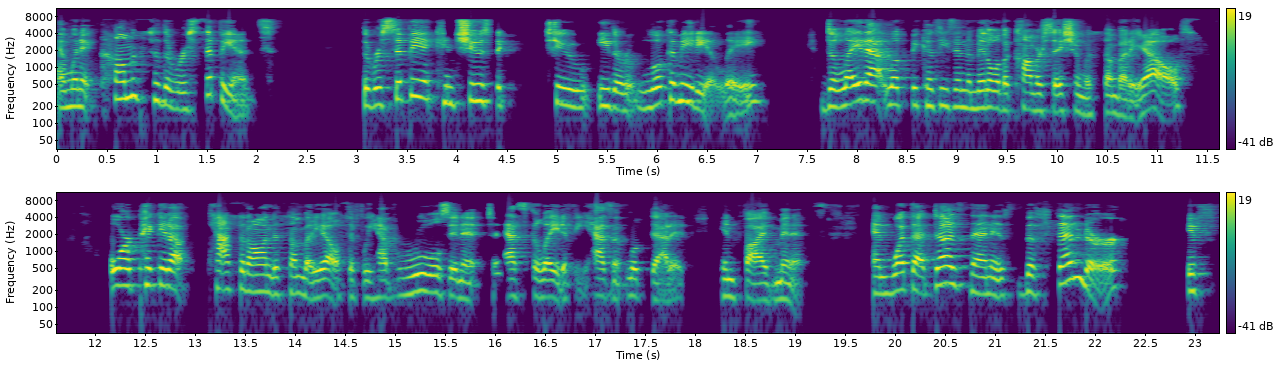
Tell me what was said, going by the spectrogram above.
And when it comes to the recipient, the recipient can choose to, to either look immediately, delay that look because he's in the middle of a conversation with somebody else, or pick it up, pass it on to somebody else if we have rules in it to escalate if he hasn't looked at it in five minutes. And what that does then is the sender, if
